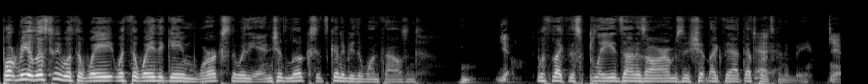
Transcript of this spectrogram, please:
But realistically, with the way with the way the game works, the way the engine looks, it's going to be the 1000 Yeah. with like this blades on his arms and shit like that. That's what it's going to be. Yeah.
